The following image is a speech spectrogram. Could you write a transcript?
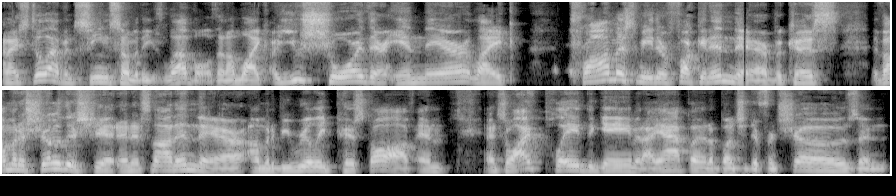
and I still haven't seen some of these levels. And I'm like, are you sure they're in there? Like, promise me they're fucking in there because if I'm going to show this shit and it's not in there, I'm going to be really pissed off. And and so I've played the game at IAAPA and a bunch of different shows, and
